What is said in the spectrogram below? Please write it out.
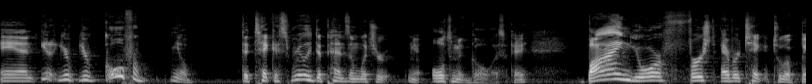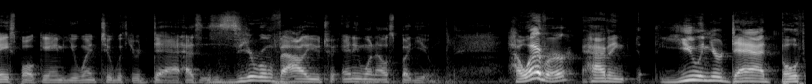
And you know your your goal for you know the tickets really depends on what your you know, ultimate goal is. Okay, Buying your first ever ticket to a baseball game you went to with your dad has zero value to anyone else but you. However, having you and your dad both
